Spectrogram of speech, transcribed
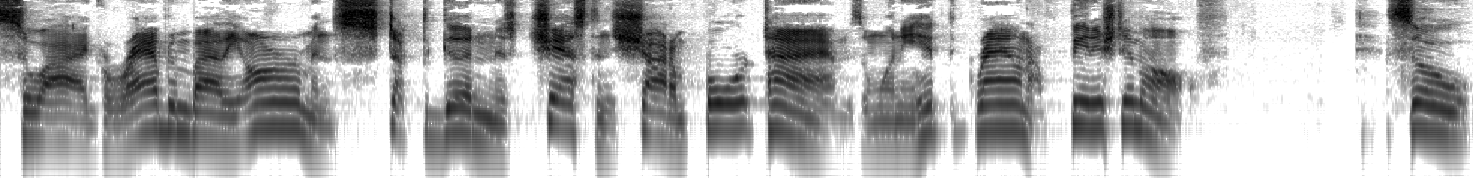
so i grabbed him by the arm and stuck the gun in his chest and shot him four times and when he hit the ground i finished him off so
